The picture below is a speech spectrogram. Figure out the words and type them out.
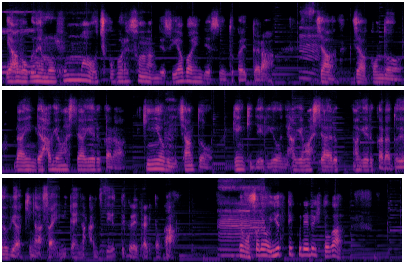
いや僕ねもうほんま落ちこぼれそうなんです。やばいんですとか言ったら、うん。じゃあじゃあ今度 LINE で励ましてあげるから金曜日にちゃんと元気出るように励ましてあるあげるから土曜日は来なさいみたいな感じで言ってくれたりとか。うん。でもそれを言ってくれる人が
